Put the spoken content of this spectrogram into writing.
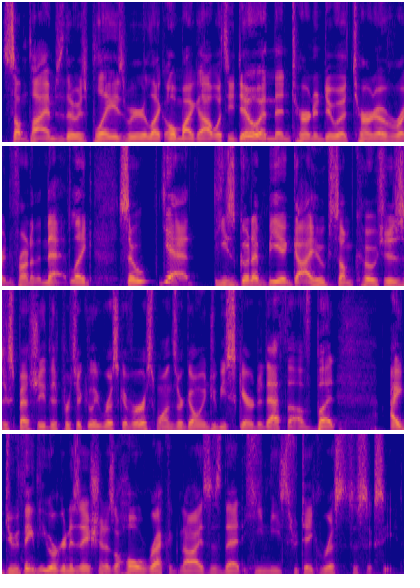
sometimes those plays where you're like, oh my god, what's he doing? Then turn into a turnover right in front of the net. Like, so yeah, he's going to be a guy who some coaches, especially the particularly risk averse ones, are going to be scared to death of. But I do think the organization as a whole recognizes that he needs to take risks to succeed.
